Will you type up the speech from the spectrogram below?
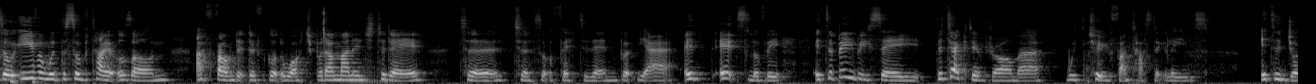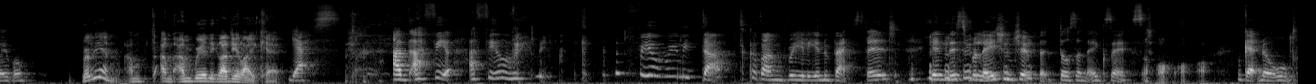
So even with the subtitles on, I found it difficult to watch, but I managed today to to sort of fit it in. But yeah, it it's lovely. It's a BBC detective drama with two fantastic leads. It's enjoyable. Brilliant. I'm, I'm, I'm really glad you like it. Yes, I, I feel I feel really like, I feel really daft because I'm really invested in this relationship that doesn't exist. I'm getting old.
